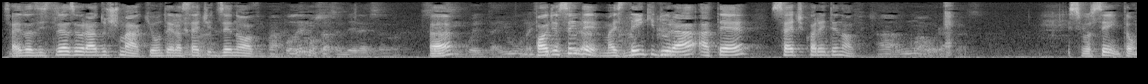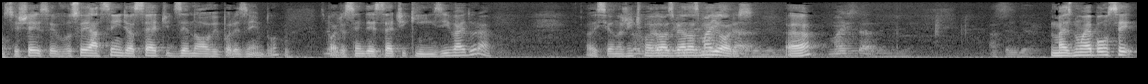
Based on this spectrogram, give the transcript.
Saída das estrelas é o horário do Shema, que ontem era 7h19. Mas podemos acender essa hora? 6h51. mas Pode tem que acender, durar. mas tem que durar até 7h49. Ah, uma hora. Se você, então, você chega, se você acende às 7h19, por exemplo, você pode acender 7h15 e vai durar. Esse ano a gente Então, mandou as velas mais maiores. tarde, né? Hã? Mais tarde, melhor. Acender. Mas não é bom você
